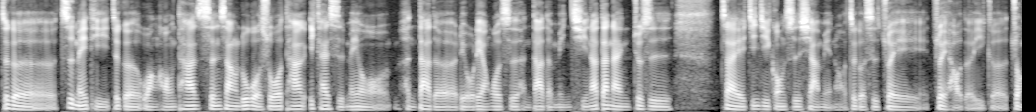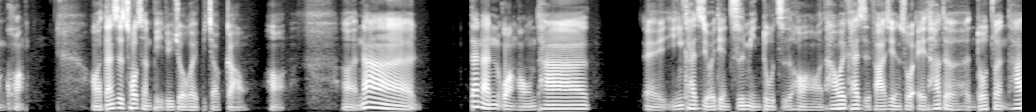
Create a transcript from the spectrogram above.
这个自媒体这个网红他身上，如果说他一开始没有很大的流量或是很大的名气，那当然就是。在经纪公司下面哦，这个是最最好的一个状况哦，但是抽成比率就会比较高哈啊。那当然，网红他诶已经开始有一点知名度之后哈，他会开始发现说，诶，他的很多赚他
